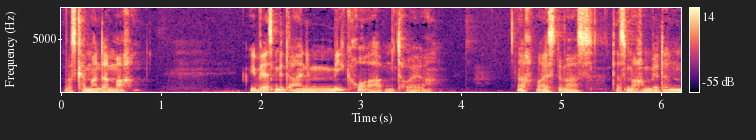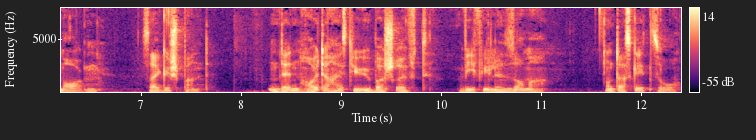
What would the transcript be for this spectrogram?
Was kann man da machen? Wie wäre es mit einem Mikroabenteuer? Ach, weißt du was, das machen wir dann morgen. Sei gespannt. Denn heute heißt die Überschrift Wie viele Sommer? Und das geht so.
